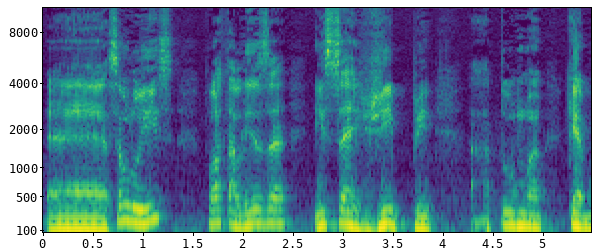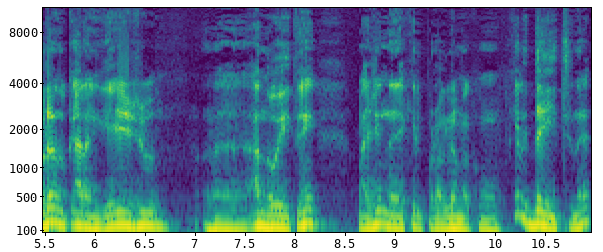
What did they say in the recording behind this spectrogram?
É, São Luís, Fortaleza e Sergipe. A turma quebrando caranguejo uh, à noite, hein? Imagina aquele programa com. aquele date, né?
